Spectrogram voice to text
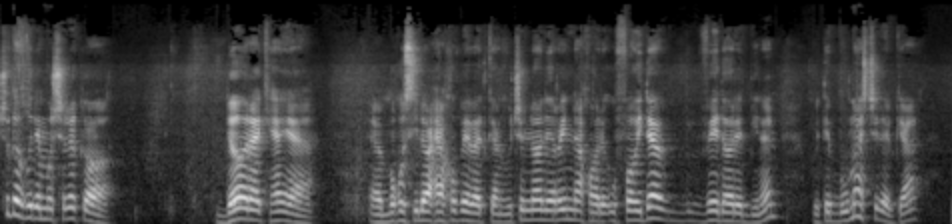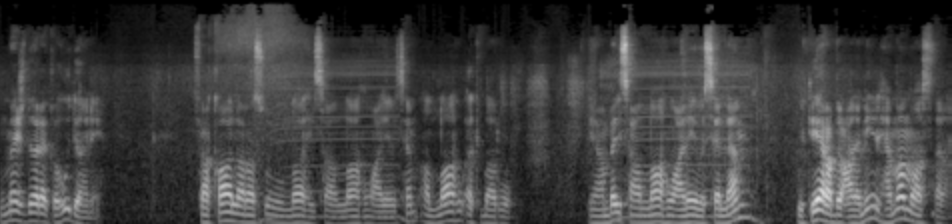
چطور بوده مشرکا دارک هیا بخو سلاح خوب بيبت كان و چل نالی رین نخواره و فایده وی دارد بینن. و تب بومش چه بکه بومش داره که هو دانه. فقال رسول الله صلى الله عليه وسلم الله أكبر يعني صلى الله عليه وسلم وتي رب العالمين الهمام ماصرة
